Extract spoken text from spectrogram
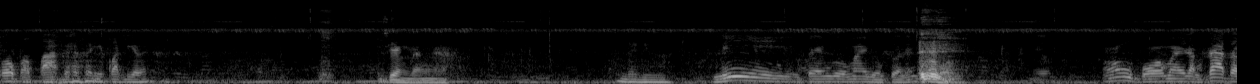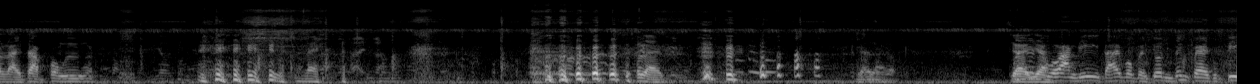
ก็ปาปาดนะมีควันเดียวเสียงดังนะได้หนึ่งนี่แปลงโลไม้หลวงตัวนั้นเอ้าพอไม้หลังซาดอะไรจับกองอึงอะไรอะไรใช่แล้วใช่ยังวางดีตายพอไปจนตึ้งแปรทุกปี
